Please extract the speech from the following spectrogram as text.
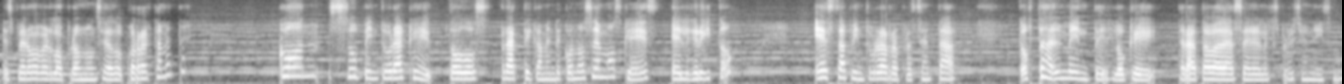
Espero haberlo pronunciado correctamente. Con su pintura que todos prácticamente conocemos, que es El Grito. Esta pintura representa totalmente lo que trataba de hacer el expresionismo.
